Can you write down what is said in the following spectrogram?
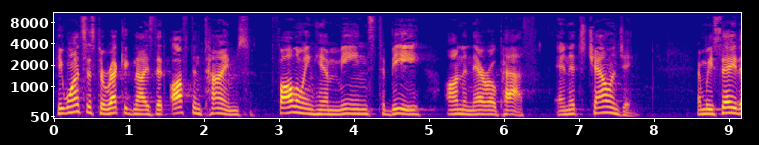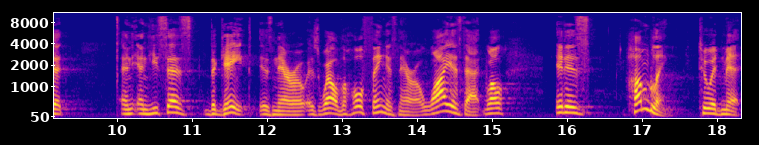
He wants us to recognize that oftentimes following Him means to be on a narrow path. And it's challenging. And we say that and, and he says the gate is narrow as well. The whole thing is narrow. Why is that? Well, it is humbling to admit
